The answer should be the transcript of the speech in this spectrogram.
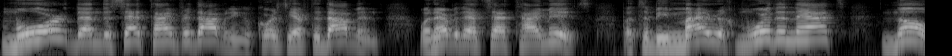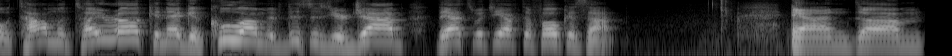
more than the set time for davening. Of course, you have to daven whenever that set time is. But to be Myrich more than that, no, Talmud Torah Keneged Kulam, if this is your job, that's what you have to focus on. And um,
